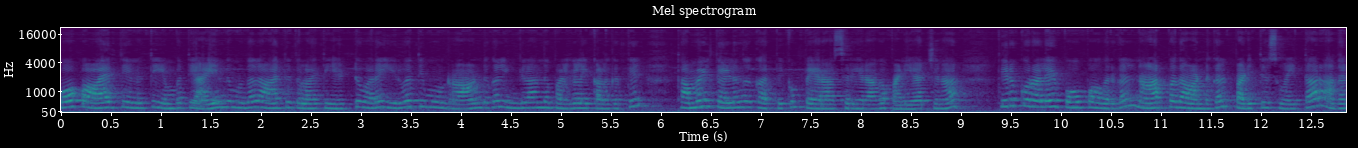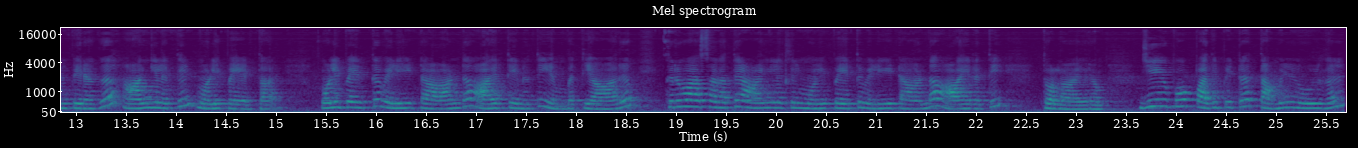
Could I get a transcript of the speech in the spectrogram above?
போப் ஆயிரத்தி எண்ணூத்தி எண்பத்தி ஐந்து முதல் ஆயிரத்தி தொள்ளாயிரத்தி எட்டு வரை இருபத்தி மூன்று ஆண்டுகள் இங்கிலாந்து பல்கலைக்கழகத்தில் தமிழ் தெலுங்கு கற்பிக்கும் பேராசிரியராக பணியாற்றினார். திருக்குறளை போப் அவர்கள் நாற்பது ஆண்டுகள் படித்து சுவைத்தார். அதன் பிறகு ஆங்கிலத்தில் மொழிபெயர்த்தார். மொழிபெயர்த்து வெளியிட்ட ஆண்டு ஆயிரத்தி எண்ணூத்தி எண்பத்தி ஆறு. திருவாசகத்தை ஆங்கிலத்தில் மொழிபெயர்த்து வெளியிட்ட ஆண்டு ஆயிரத்தி தொள்ளாயிரம். ஜியு போப் பதிப்பிட்ட தமிழ் நூல்கள்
